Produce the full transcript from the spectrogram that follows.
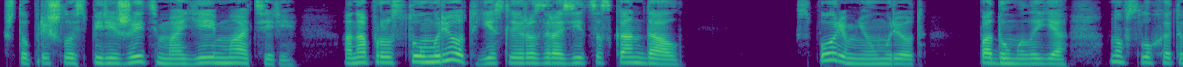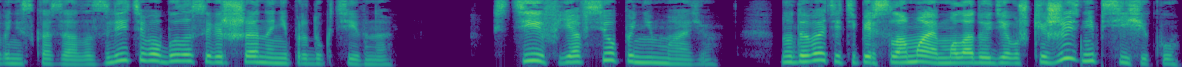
«что пришлось пережить моей матери. Она просто умрет, если разразится скандал». «Спорим, не умрет, — подумала я, но вслух этого не сказала. Злить его было совершенно непродуктивно. «Стив, я все понимаю. Но давайте теперь сломаем молодой девушке жизнь и психику.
